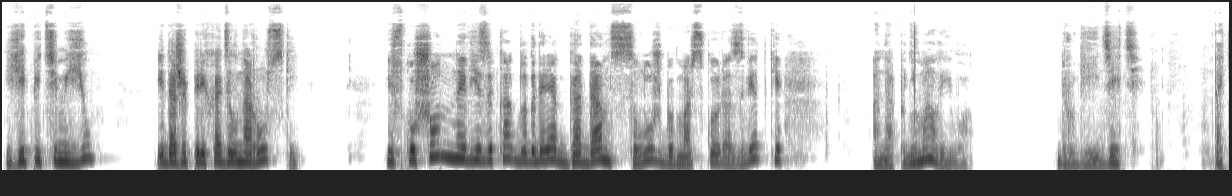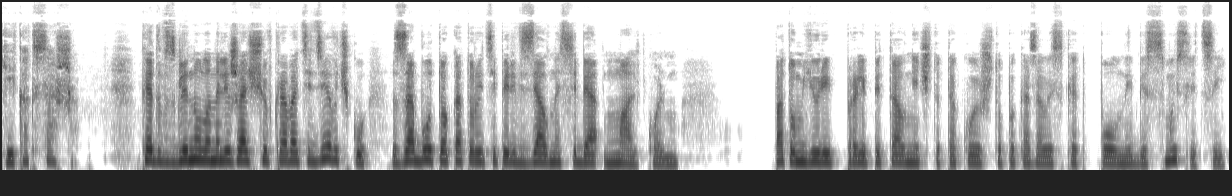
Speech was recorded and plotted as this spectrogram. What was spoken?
епитемию, и даже переходил на русский. Искушенная в языках благодаря годам службы в морской разведке, она понимала его. Другие дети, такие как Саша. Кэт взглянула на лежащую в кровати девочку, заботу о которой теперь взял на себя Малькольм. Потом Юрий пролепетал нечто такое, что показалось Кэт полной бессмыслицей,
